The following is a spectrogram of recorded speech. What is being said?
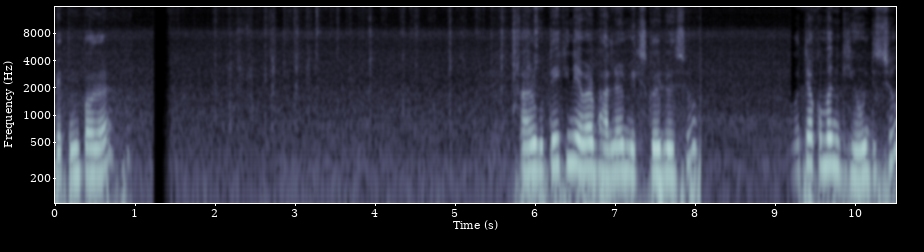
বেকিং পাউডাৰ। আৰু গোটেইখিনি এবাৰ ভালদৰে মিক্স কৰি লৈছোঁ। লগতে অকণমান ঘিউ দিছোঁ।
